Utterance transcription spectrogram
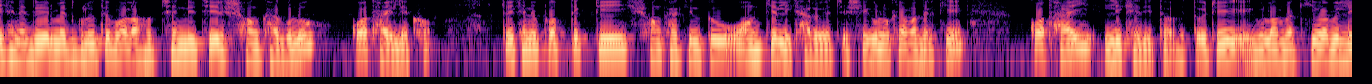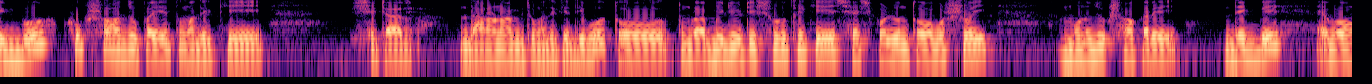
এখানে দুয়ের ম্যাথগুলোতে বলা হচ্ছে নিচের সংখ্যাগুলো কথায় লেখো। তো এখানে প্রত্যেকটি সংখ্যা কিন্তু অঙ্কে লেখা রয়েছে, সেগুলোকে আমাদেরকে কথায় লিখে দিতে হবে। তো এটি, এগুলো আমরা কীভাবে লিখব? খুব সহজ উপায়ে তোমাদেরকে সেটার ধারণা আমি তোমাদেরকে দিব। তো তোমরা ভিডিওটি শুরু থেকে শেষ পর্যন্ত অবশ্যই মনোযোগ সহকারে দেখবে এবং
